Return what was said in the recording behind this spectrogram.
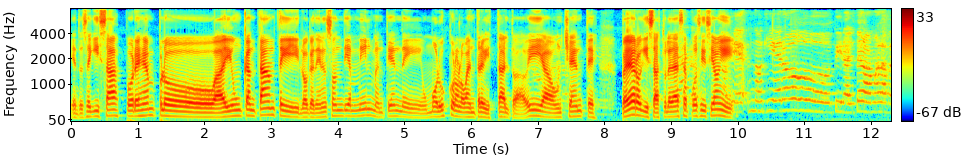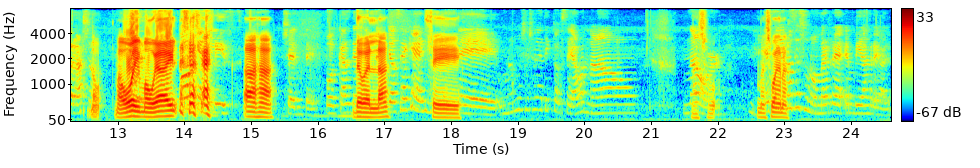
Y entonces quizás, por ejemplo, hay un cantante y lo que tienen son 10 mil, ¿me entiendes? Y un molusco no lo va a entrevistar todavía, o un chente. Pero quizás tú le das esa exposición no y... que- no quiero tirarte la mala, yo- No, me voy, me voy a ir. Ajá. gente, podcast De verdad. Yo sé que Sí. de una muchacha de TikTok se llama Now. Me su- Now. me suena. sé su nombre re- en vida real.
